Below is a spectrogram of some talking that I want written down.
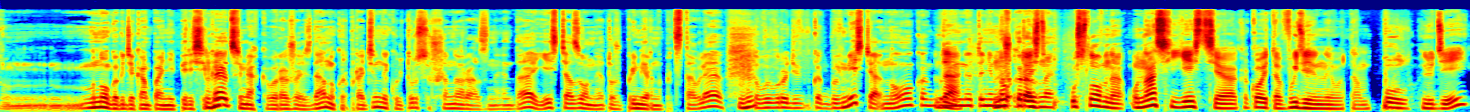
много где компании пересекаются, mm-hmm. мягко выражаясь, да, но корпоративные культуры совершенно разные, да, есть Озон, я тоже примерно представляю, mm-hmm. что вы вроде как бы вместе, но как бы да. это немножко ну, разное. Есть, условно, у нас есть э, какой-то выделенный вот там пул людей,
